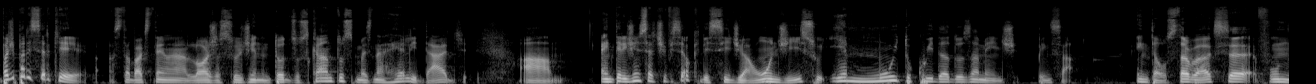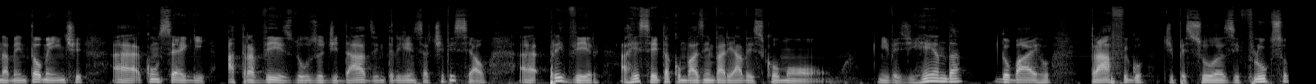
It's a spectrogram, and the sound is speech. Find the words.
Pode parecer que a Starbucks tem uma loja surgindo em todos os cantos, mas na realidade a, a inteligência artificial que decide aonde isso e é muito cuidadosamente pensado. Então, o Starbucks eh, fundamentalmente uh, consegue, através do uso de dados e inteligência artificial, uh, prever a receita com base em variáveis como níveis de renda do bairro, tráfego de pessoas e fluxo,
